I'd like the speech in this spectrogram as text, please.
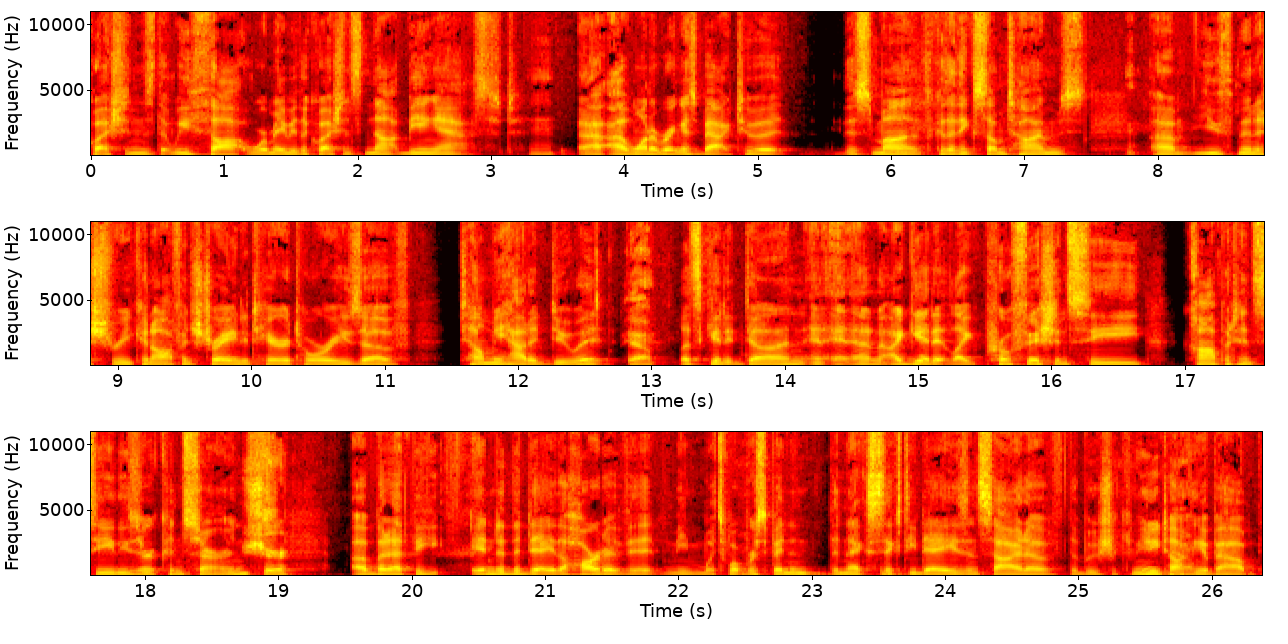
questions that we thought were maybe the questions not being asked. Mm. I, I want to bring us back to it this month because I think sometimes um, youth ministry can often stray into territories of tell me how to do it Yeah. let's get it done. And, and and I get it, like proficiency, competency, these are concerns. Sure. Uh, but at the end of the day, the heart of it, I mean, what's what we're spending the next 60 days inside of the Booster community talking about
